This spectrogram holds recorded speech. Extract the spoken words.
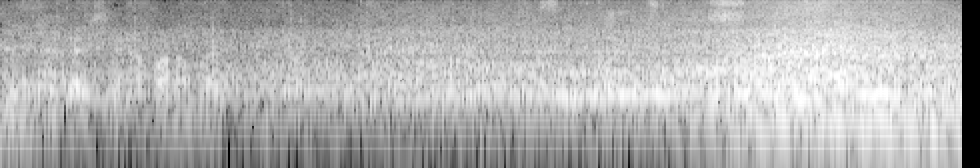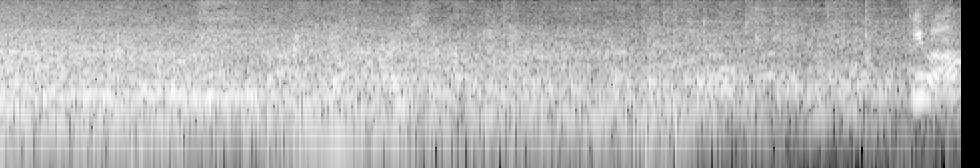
You if we do soon, I'll run on route. You are?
